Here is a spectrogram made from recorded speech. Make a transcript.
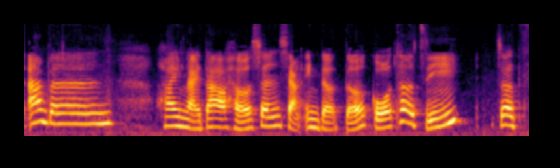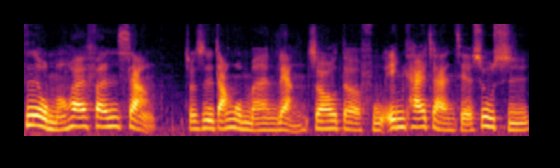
Abend，欢迎来到和声响应的德国特辑。这次我们会分享，就是当我们两周的福音开展结束时，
